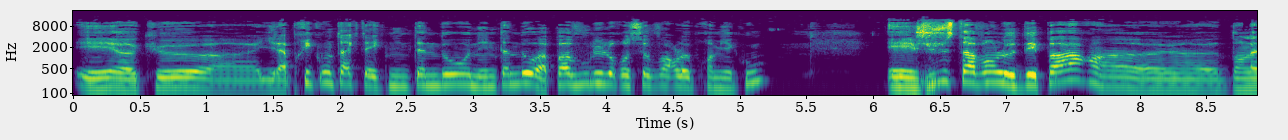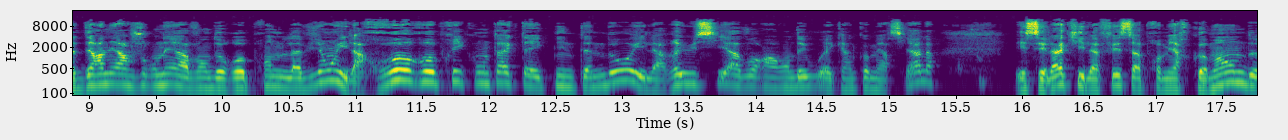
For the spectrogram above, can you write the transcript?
et euh, que euh, il a pris contact avec Nintendo. Nintendo a pas voulu le recevoir le premier coup. Et juste avant le départ, euh, dans la dernière journée avant de reprendre l'avion, il a re repris contact avec Nintendo. Et il a réussi à avoir un rendez-vous avec un commercial. Et c'est là qu'il a fait sa première commande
